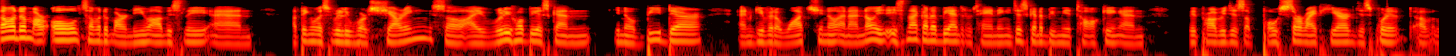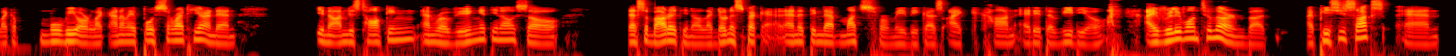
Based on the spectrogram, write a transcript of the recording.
some of them are old, some of them are new, obviously, and I think it was really worth sharing. So I really hope you guys can, you know, be there and give it a watch, you know. And I know it's not gonna be entertaining. It's just gonna be me talking and with probably just a poster right here. Just put it uh, like a movie or like anime poster right here, and then, you know, I'm just talking and reviewing it, you know. So that's about it, you know. Like don't expect anything that much for me because I can't edit a video. I really want to learn, but my PC sucks and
